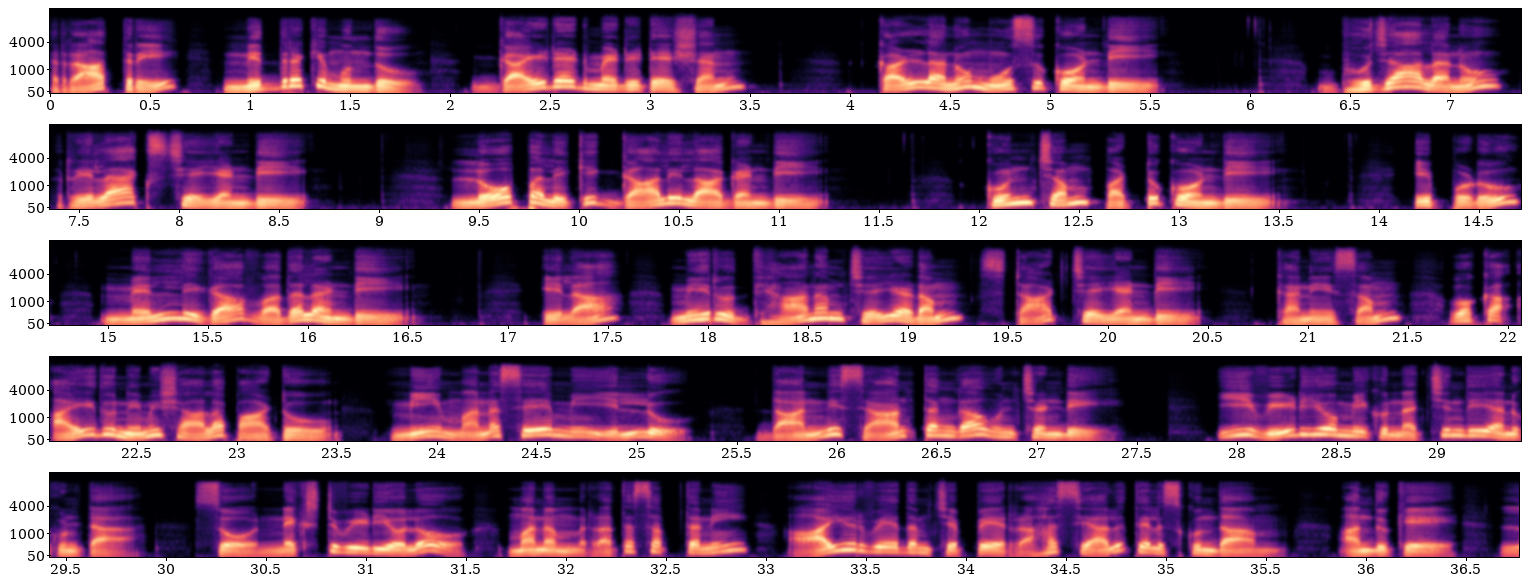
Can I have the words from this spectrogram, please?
రాత్రి నిద్రకి ముందు. Guided meditation. కళ్ళను మూసుకోండి. భుజాలను రిలాక్స్ చేయండి. లోపలికి గాలి లాగండి. కొంచెం పట్టుకోండి. ఇప్పుడు మెల్లిగా వదలండి. ఇలా మీరు ధ్యానం చెయ్యడం స్టార్ట్ చెయ్యండి కనీసం ఒక ఐదు నిమిషాల పాటు. మీ మనసే మీ ఇల్లు. దాన్ని శాంతంగా ఉంచండి. ఈ వీడియో మీకు నచ్చింది అనుకుంటా. సో నెక్స్ట్ వీడియోలో మనం రథసప్తని ఆయుర్వేదం చెప్పే రహస్యాలు తెలుసుకుందాం. అందుకే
